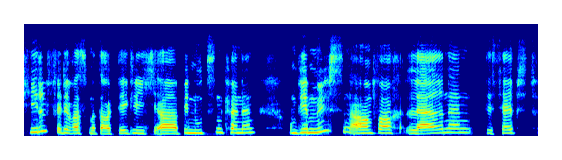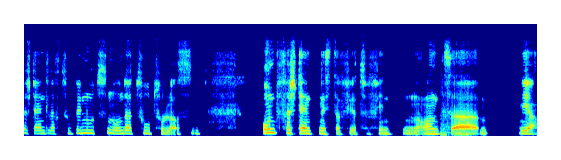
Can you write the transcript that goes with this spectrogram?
Hilfe, die was wir tagtäglich äh, benutzen können. Und wir müssen einfach lernen, das selbstverständlich zu benutzen und dazu zu lassen und Verständnis dafür zu finden. Und äh, ja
